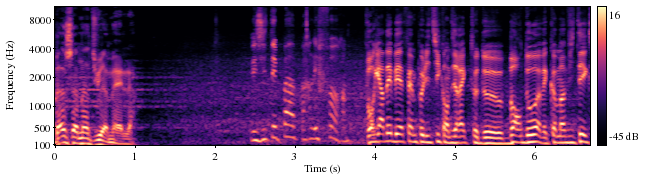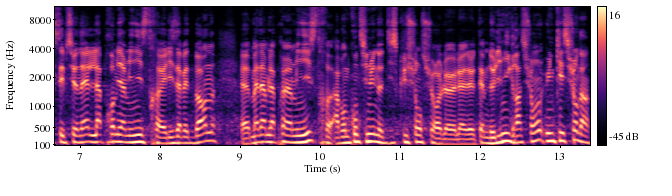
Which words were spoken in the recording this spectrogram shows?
Benjamin Duhamel. N'hésitez pas à parler fort. Hein. Vous regardez BFM Politique en direct de Bordeaux avec comme invité exceptionnel la Première ministre Elisabeth Borne. Euh, Madame la Première ministre, avant de continuer notre discussion sur le, le thème de l'immigration, une question d'un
